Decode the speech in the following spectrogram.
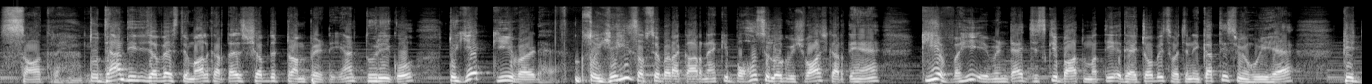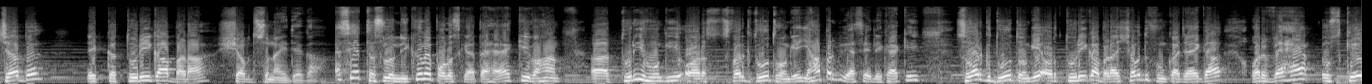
साथ रहेंगे। तो ध्यान दीजिए, जब वह इस्तेमाल करता है इस शब्द ट्रम्पेट या तुरी को तो यह की वर्ड है। तो यही सबसे बड़ा कारण है कि बहुत से लोग विश्वास करते हैं कि यह वही इवेंट है जिसकी बात मती अध्याय चौबीस वचन इकतीस में हुई है कि जब एक तुरी का बड़ा शब्द सुनाई देगा। ऐसे थसलोनिकियों में पोलस कहता है कि वहाँ तुरी होंगी और स्वर्गदूत होंगे। यहाँ पर भी वैसे लिखा है कि स्वर्गदूत होंगे और तुरी का बड़ा शब्द फूंका जाएगा और वह उसके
